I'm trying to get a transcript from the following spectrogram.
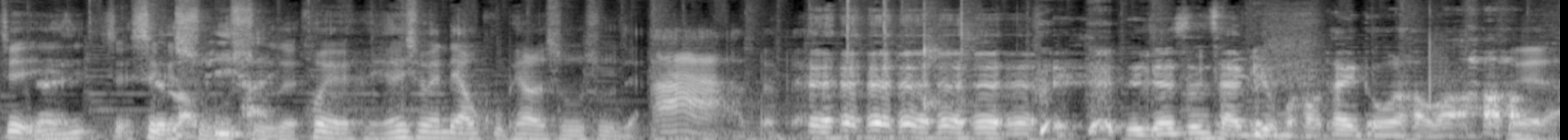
就已经是是个叔叔的，会很喜欢聊股票的叔叔这样啊，不不，人家身材比我们好太多了，好不好？对啦，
